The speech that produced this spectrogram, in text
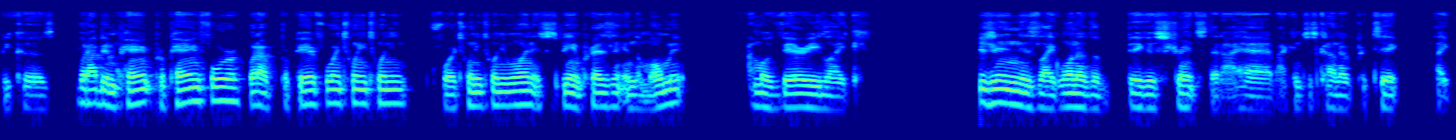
because what I've been preparing, preparing for, what I've prepared for in 2020 for 2021 is just being present in the moment. I'm a very like vision is like one of the biggest strengths that I have. I can just kind of predict like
